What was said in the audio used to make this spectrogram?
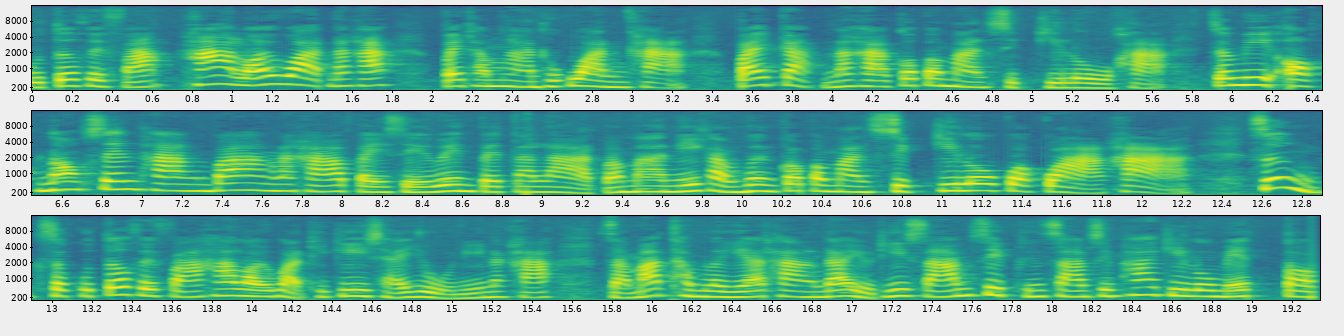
กูตเตอร์ไฟฟ้า 500 วัตต์นะคะ ไปทำงานทุกวันค่ะ ไปกลับนะคะก็ประมาณ 10 กิโลค่ะ จะมีออกนอกเส้นทางบ้างนะคะ ไปเซเว่นไปตลาดประมาณนี้ค่ะเพื่อนๆก็ประมาณ 10 กิโลกว่าๆค่ะ ซึ่งสกูตเตอร์ไฟฟ้า 500 วัตต์ที่กี้ใช้อยู่นี้นะคะ สามารถทำระยะทางได้อยู่ที่ 30-35 กิโลเมตรต่อ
